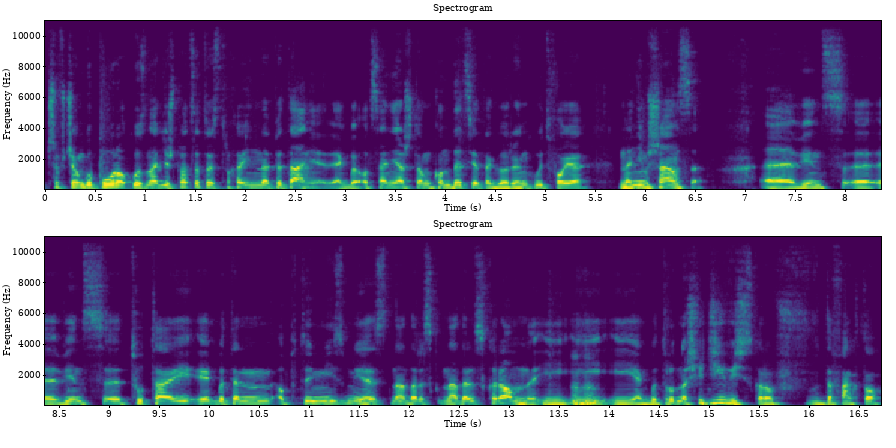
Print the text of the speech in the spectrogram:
czy w ciągu pół roku znajdziesz pracę, to jest trochę inne pytanie. Jakby oceniasz tę kondycję tego rynku i twoje na nim szanse. E, więc, e, e, więc tutaj jakby ten optymizm jest nadal, nadal skromny i, mhm. i, i jakby trudno się dziwić, skoro de facto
